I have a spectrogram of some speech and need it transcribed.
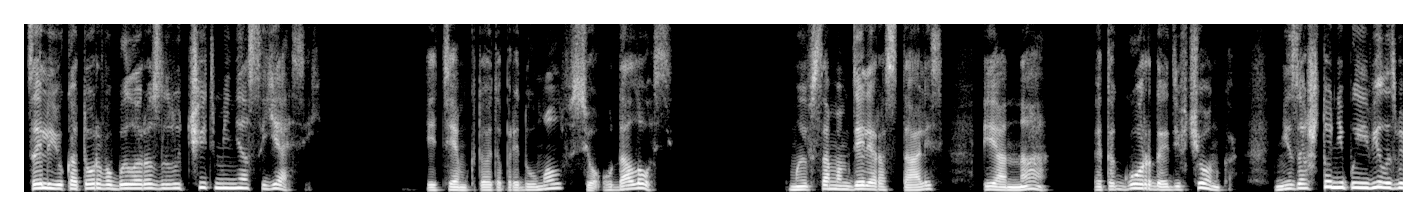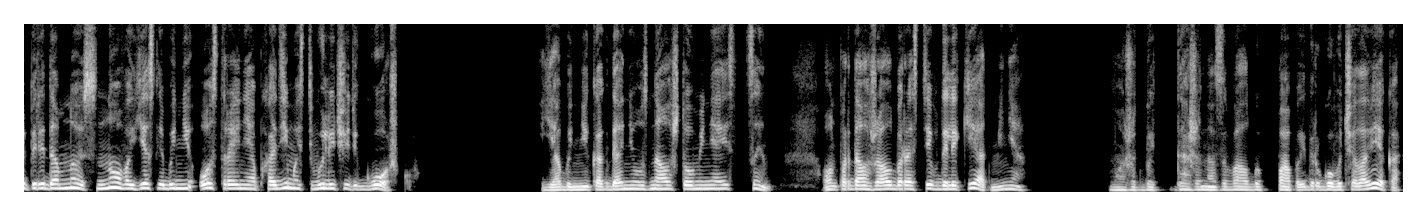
целью которого было разлучить меня с Ясей. И тем, кто это придумал, все удалось. Мы в самом деле расстались, и она, эта гордая девчонка ни за что не появилась бы передо мной снова, если бы не острая необходимость вылечить Гошку. Я бы никогда не узнал, что у меня есть сын. Он продолжал бы расти вдалеке от меня. Может быть, даже называл бы папой другого человека,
